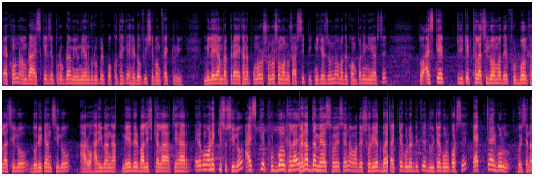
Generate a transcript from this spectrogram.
এখন আমরা আজকের যে প্রোগ্রাম ইউনিয়ন গ্রুপের পক্ষ থেকে হেড অফিস এবং ফ্যাক্টরি মিলেই আমরা প্রায় এখানে পনেরো ষোলোশো মানুষ আসছি পিকনিকের জন্য আমাদের কোম্পানি নিয়ে আসছে। তো আজকে ক্রিকেট খেলা ছিল আমাদের ফুটবল খেলা ছিল দড়িটান ছিল আরও হাড়িভাঙা মেয়েদের বালিশ খেলা চেহার এরকম অনেক কিছু ছিল। আজকে ফুটবল খেলায় ম্যান অফ দ্য ম্যাচ হয়েছেন আমাদের শরীয়ত ভাই। চারটা গোলের ভিতরে দুইটা গোল করছে এক চার গোল হয়েছে না?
